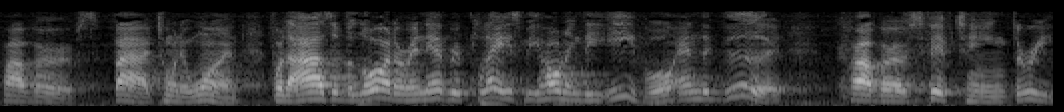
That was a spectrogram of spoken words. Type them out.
Proverbs 5:21. For the eyes of the Lord are in every place, beholding the evil and the good. Proverbs 15:3.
